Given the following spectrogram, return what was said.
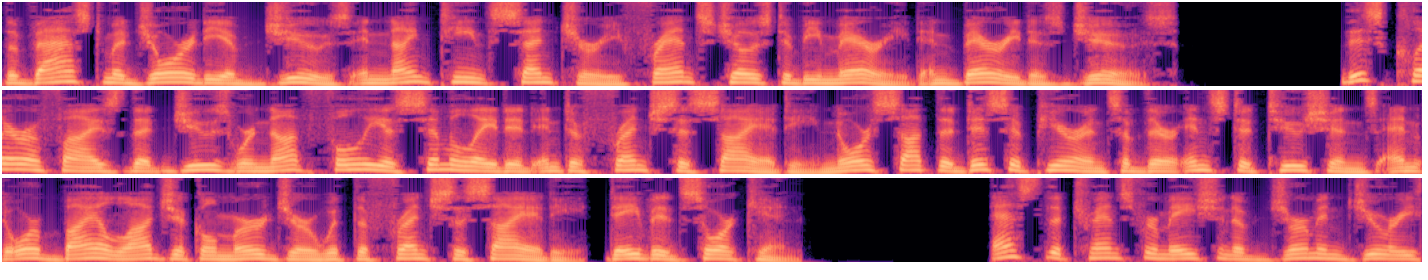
the vast majority of Jews in 19th-century France chose to be married and buried as Jews. This clarifies that Jews were not fully assimilated into French society nor sought the disappearance of their institutions and or biological merger with the French society. David Sorkin S. The Transformation of German Jewry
